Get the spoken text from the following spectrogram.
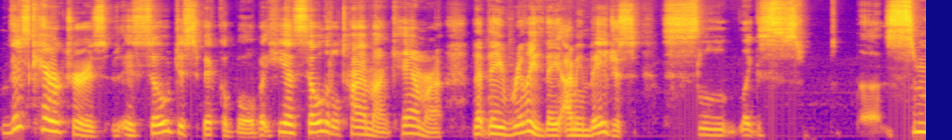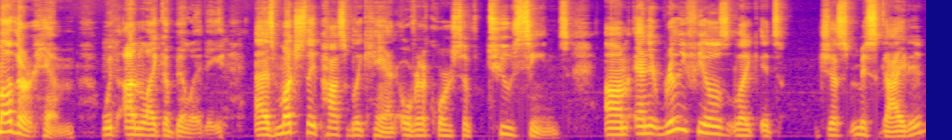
This character is is so despicable, but he has so little time on camera that they really they I mean they just sl- like s- uh, smother him with unlikability as much as they possibly can over the course of two scenes. Um, and it really feels like it's just misguided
